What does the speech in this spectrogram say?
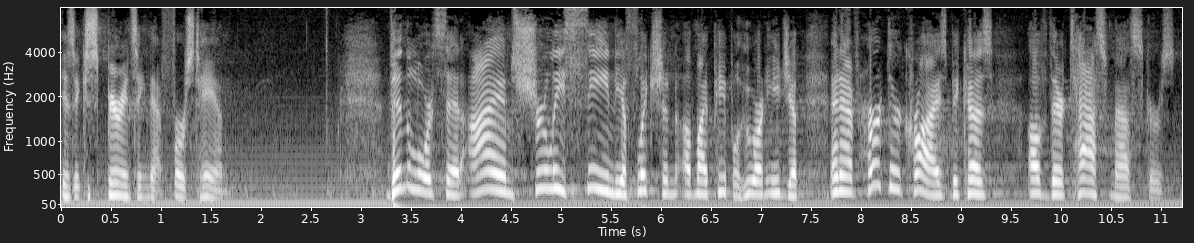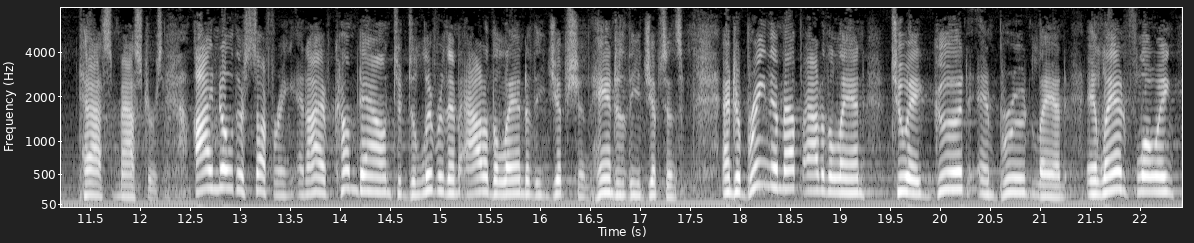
is experiencing that firsthand. Then the Lord said, I am surely seeing the affliction of my people who are in Egypt, and have heard their cries because of their taskmasters. Taskmasters. I know their suffering, and I have come down to deliver them out of the land of the Egyptians, hand of the Egyptians, and to bring them up out of the land to a good and brood land, a land flowing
